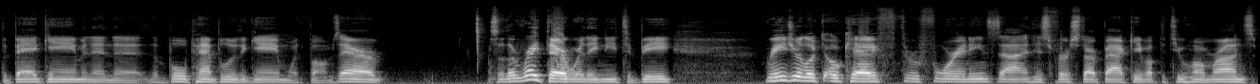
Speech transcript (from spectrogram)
the bad game, and then the, the bullpen blew the game with Bohm's error. So they're right there where they need to be. Ranger looked okay through four innings uh, in his first start back, gave up the two home runs.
